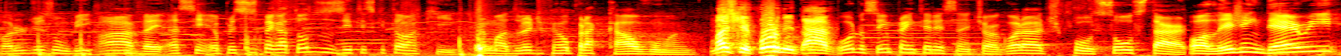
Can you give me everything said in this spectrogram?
Barulho de zumbi. Ah, velho, assim, eu preciso pegar todos os itens que estão aqui. Armadura de ferro pra calvo, mano. Mas que formidável! Ouro sempre é interessante, ó. Agora, tipo, Soul Star. Ó, Legendary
